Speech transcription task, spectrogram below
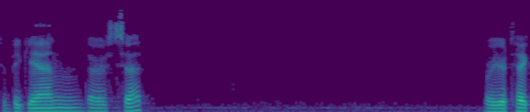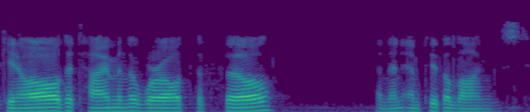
to begin their sit. Where you're taking all the time in the world to fill and then empty the lungs.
